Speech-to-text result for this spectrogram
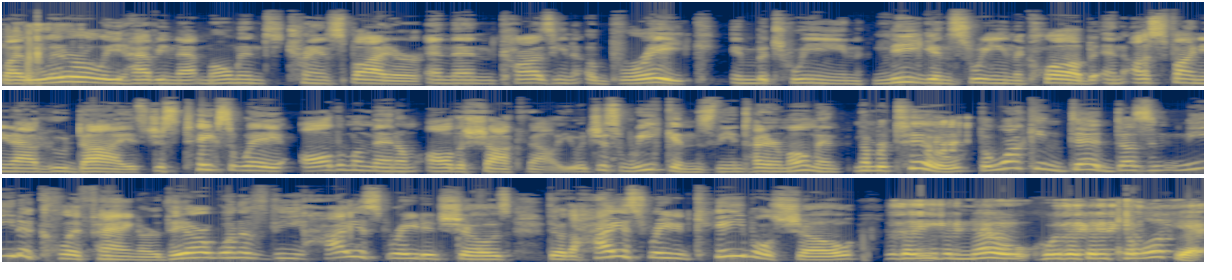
By literally having that moment transpire and then causing a break in between Negan swinging the club and us finding out who dies just takes away all the momentum, all the shock value. It just weakens the entire moment. Number two, The Walking Dead doesn't need a cliffhanger. They are one of the highest rated shows. They're the highest rated cable show. Do they even know who they're going to kill off yet?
